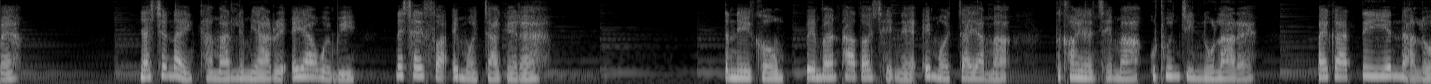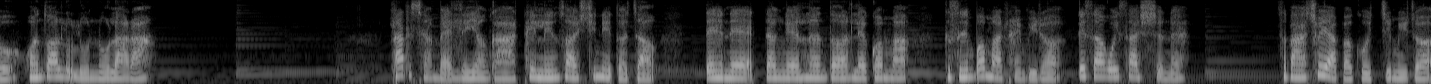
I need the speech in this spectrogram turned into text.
မယ်။ည၈နိုင်ခံမှလင်မယားတွေအဲ့ရဝင်ပြီးနှစ်ချိုက်စွာအိမ်မော်ကြခဲ့တယ်။တနေ့ကုန်ပင်ပန်းထားသောချိန်နဲ့အိမ်မော်ကြရမှတခေါရချိန်မှာဥထွန်းကြည်နိုးလာတယ်။ဘက်ကတီးရင်နာလို့ဝမ်းသွားလို့လို့နိုးလာတာ။ လာတချမ်းပဲလင်းရောင်ကထိန်လင်းစွာရှိနေသောကြောင့်တဲနဲ့တန်ငယ်လှမ်းသောလက်ကွက်မှကစင်းပေါ်မှာထိုင်ပြီးတော့ကိစ္စဝိဆရှင်တယ်။စပါးချွတ်ရဘက်ကိုကြည့်ပြီးတော့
